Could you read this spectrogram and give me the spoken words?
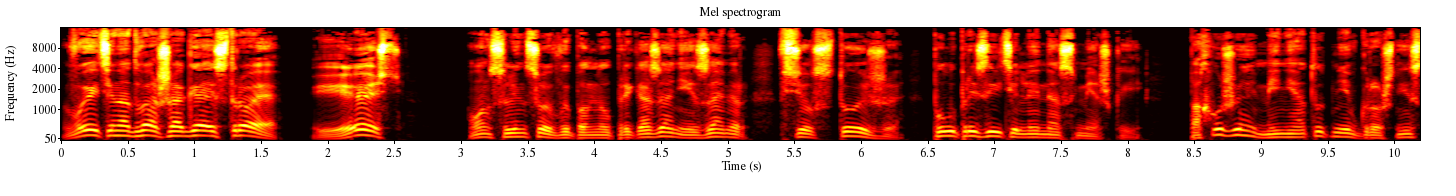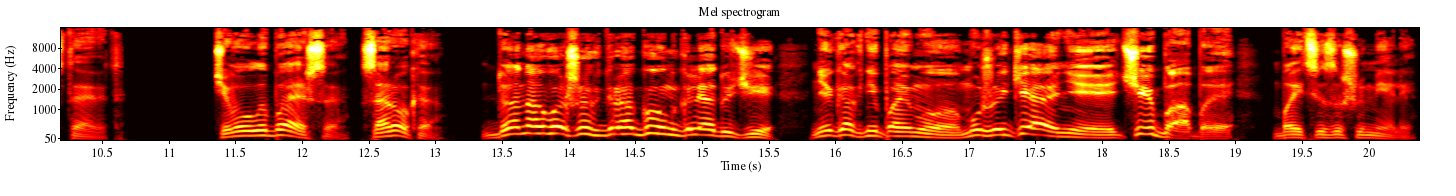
«Выйти на два шага из строя». «Есть!» Он с линцой выполнил приказание и замер все с той же полупрезрительной насмешкой. Похоже, меня тут ни в грош не ставят. «Чего улыбаешься, сорока?» «Да на ваших драгун глядучи! Никак не пойму, мужики они, чи бабы?» Бойцы зашумели.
